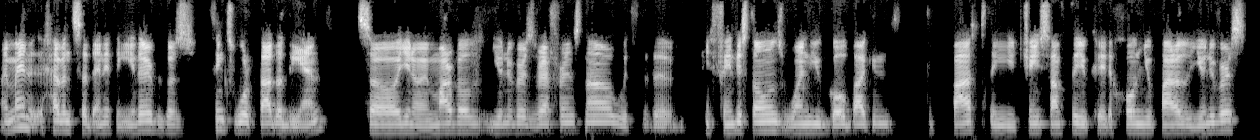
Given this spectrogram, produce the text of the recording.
I might haven't said anything either because things worked out at the end. So, you know, a Marvel Universe reference now with the Infinity Stones, when you go back in the past and you change something, you create a whole new parallel universe.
